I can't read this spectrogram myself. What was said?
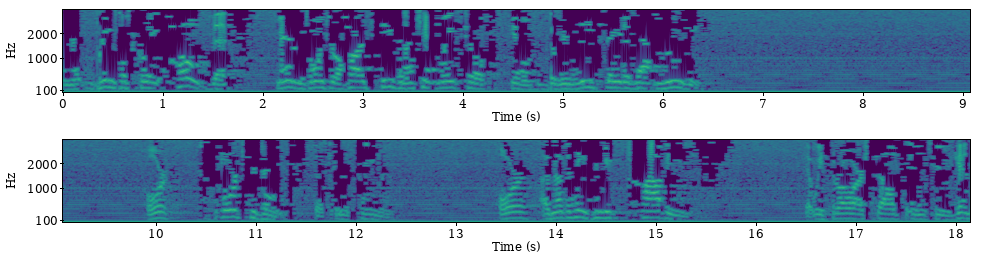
and it brings us great hope that, man, I'm going through a hard season. I can't wait till, you know, the release date of that movie. Or sports events, that's entertainment. Or another thing can be hobbies that we throw ourselves into. Again,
